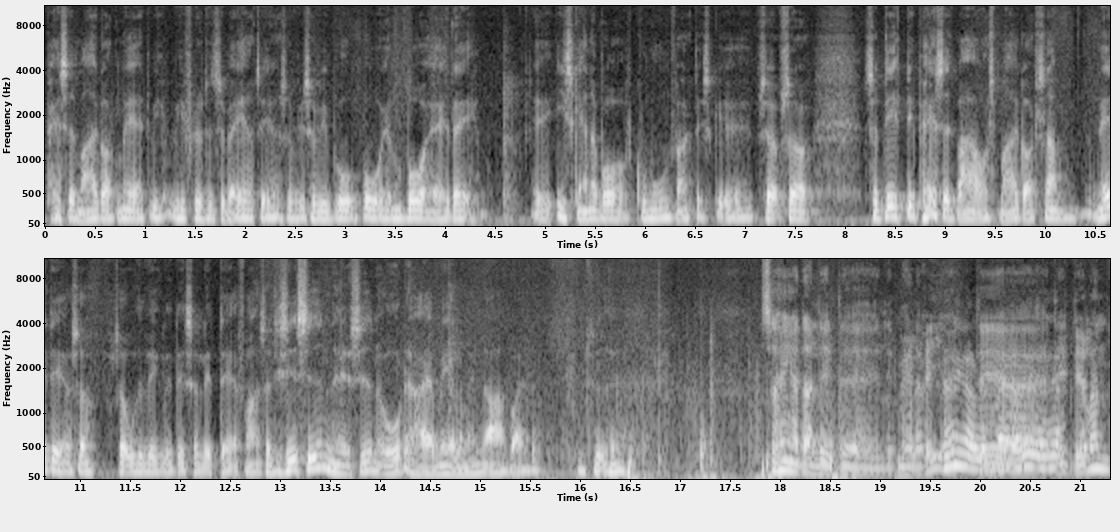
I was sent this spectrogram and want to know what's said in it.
passede meget godt med, at vi, vi flyttede tilbage hertil, så vi, så vi bor, bor, nu bor jeg i dag øh, i Skanderborg Kommune faktisk. Øh, så, så, så det, det passede bare også meget godt sammen med det, og så, så udviklede det sig lidt derfra. Så det, siden, øh, siden 8 har jeg mere eller mindre arbejdet fuldtid her. Så hænger der lidt, øh, lidt malerier. Hænger der det, lidt malerier, ja. det er Dylan.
